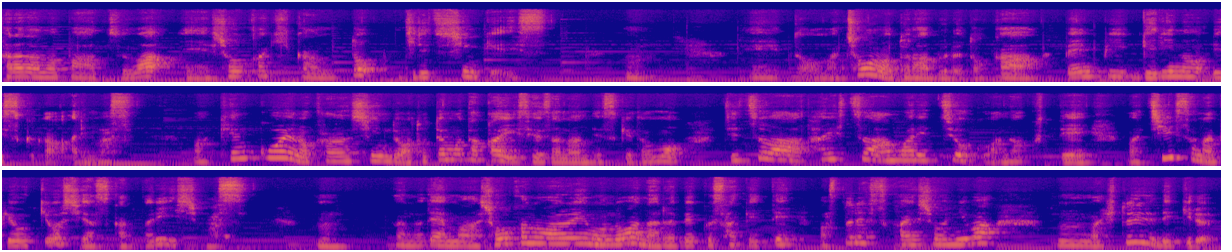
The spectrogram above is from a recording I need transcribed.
体のパーツは、えー、消化器官と自律神経です。うんえーとまあ、腸のトラブルとか便秘、下痢のリスクがあります。まあ、健康への関心度はとても高い星座なんですけども実は体質はあまり強くはなくて、まあ、小さな病気をしやすかったりします。うんなので、まあ、消化の悪いものはなるべく避けて、まあ、ストレス解消には、うんまあ、人でできる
